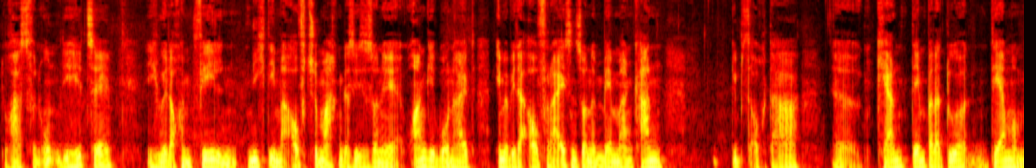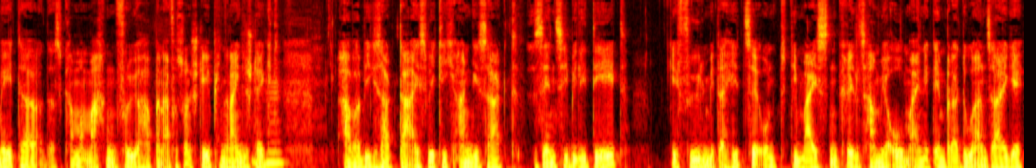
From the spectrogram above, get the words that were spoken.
du hast von unten die Hitze. Ich würde auch empfehlen, nicht immer aufzumachen. Das ist so eine Angewohnheit, immer wieder aufreißen, sondern wenn man kann, gibt es auch da äh, Kerntemperaturthermometer. Das kann man machen. Früher hat man einfach so ein Stäbchen reingesteckt. Aber wie gesagt, da ist wirklich angesagt Sensibilität, Gefühl mit der Hitze und die meisten Grills haben ja oben eine Temperaturanzeige.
